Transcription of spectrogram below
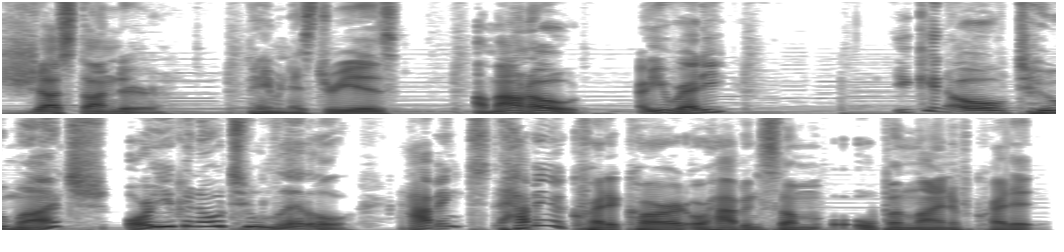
just under payment history, is amount owed. Are you ready? You can owe too much or you can owe too little. Having having a credit card or having some open line of credit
